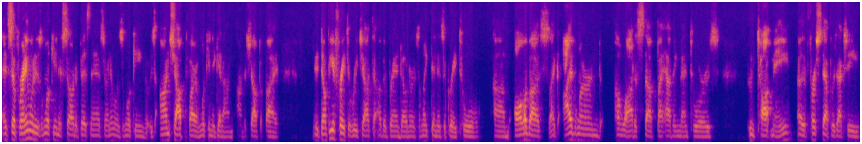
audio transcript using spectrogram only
and so, for anyone who's looking to start a business or anyone who's looking who's on Shopify and looking to get on on the Shopify, don't be afraid to reach out to other brand owners. And LinkedIn is a great tool. Um, all of us, like I've learned a lot of stuff by having mentors who taught me. Uh, the first step was actually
